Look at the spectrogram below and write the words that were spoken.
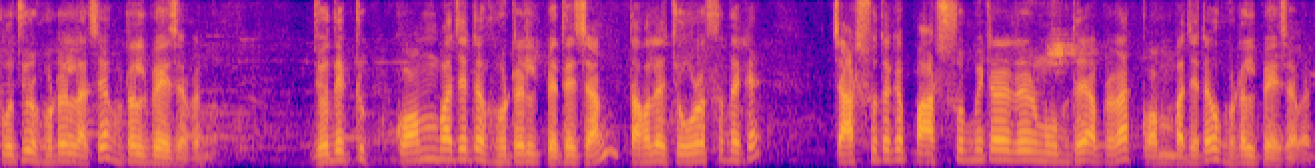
প্রচুর হোটেল আছে, হোটেল পেয়ে যাবেন। যদি একটু কম বাজেটে হোটেল পেতে চান, তাহলে চৌরাস্তা থেকে চারশো থেকে পাঁচশো মিটারের মধ্যে আপনারা কম বাজেটেও হোটেল পেয়ে যাবেন।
